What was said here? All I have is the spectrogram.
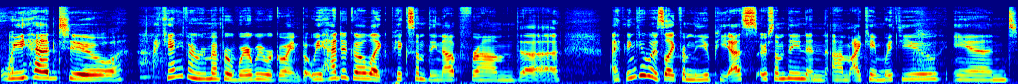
We had to i can't even remember where we were going but we had to go like pick something up from the i think it was like from the ups or something and um, i came with you and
